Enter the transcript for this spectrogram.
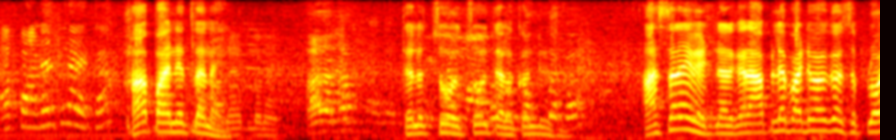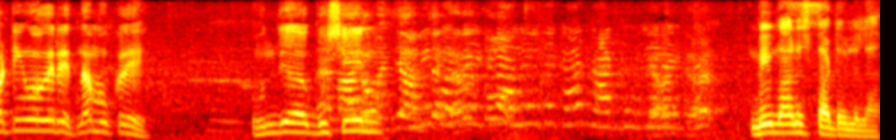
हा पाण्यातला आहे का? हा पाण्यातला नाही. त्याला चोळ चोळ त्याला कंटिन्यू असं नाही भेटणार कारण आपल्या पाठीमागं कसं प्लॉटिंग वगैरे आहेत ना मोकळे. हुंदी घुशीन म्हणजे आमच्या परवा घरात इकडे आले होते का नाक धरलेलं आहे का? मी माणूस पाठवलेला.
